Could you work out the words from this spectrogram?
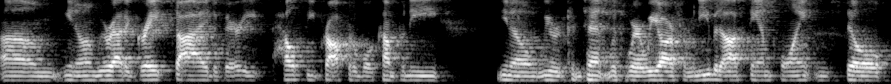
Um, you know, and we were at a great side, a very healthy, profitable company. You know, we were content with where we are from an EBITDA standpoint, and still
